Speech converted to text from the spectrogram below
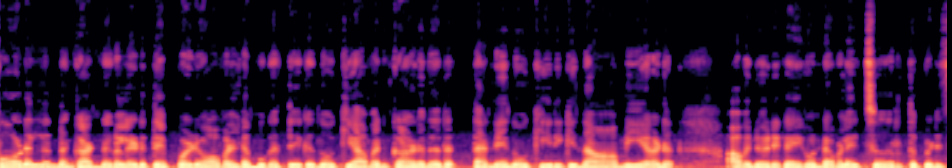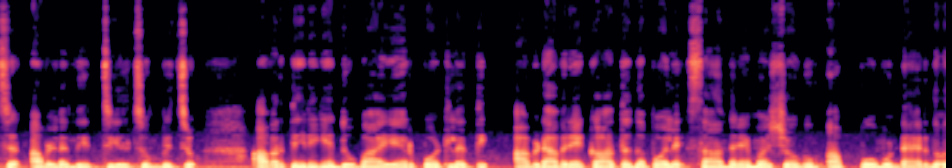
ഫോണിൽ നിന്നും കണ്ണുകളെടുത്ത് എപ്പോഴും അവളുടെ മുഖത്തേക്ക് നോക്കി അവൻ കാണുന്നത്. തന്നെ നോക്കിയിരിക്കുന്ന ആമിയാണ്. അവൻ ഒരു കൈകൊണ്ട് അവളെ ചേർത്ത് പിടിച്ച് അവളുടെ നെറ്റിയിൽ ചുംബിച്ചു. അവർ തിരികെ ദുബായ് എയർപോർട്ടിലെത്തി. അവിടെ അവരെ കാത്തുന്ന പോലെ സാന്ദ്രയും അശോകും അപ്പുവും ഉണ്ടായിരുന്നു.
